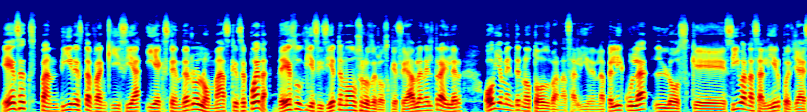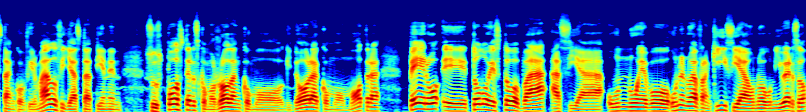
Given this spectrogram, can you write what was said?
es expandir esta franquicia y extenderlo lo más que se pueda. De esos 17 monstruos de los que se habla en el tráiler, obviamente no todos van a salir en la película, los que sí van a salir pues ya están confirmados y ya hasta tienen sus pósters como Rodan, como Ghidorah, como Motra, pero eh, todo esto va hacia un nuevo, una nueva franquicia, un nuevo universo,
